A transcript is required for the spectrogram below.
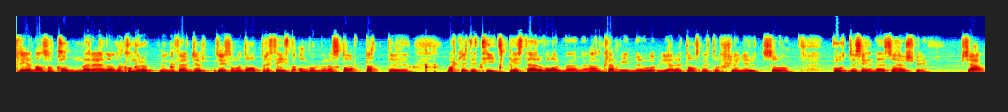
fredagen som kommer eller om de kommer upp ungefär typ som idag precis när omgången har startat. Det varit lite tidsbrist här och var men han klämmer in och gör ett avsnitt och slänger ut så på återseende så hörs vi. Ciao!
